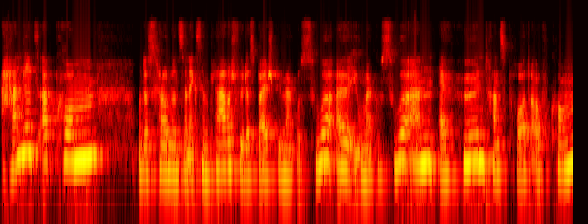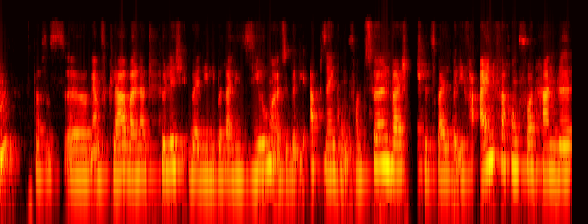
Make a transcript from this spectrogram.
Handelsabkommen und das schauen wir uns dann exemplarisch für das Beispiel Mercosur, EU-Mercosur an, erhöhen Transportaufkommen. Das ist äh, ganz klar, weil natürlich über die Liberalisierung, also über die Absenkung von Zöllen beispielsweise, über die Vereinfachung von Handel,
